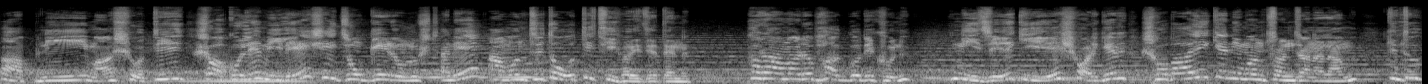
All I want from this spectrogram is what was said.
আপনি মা সতী সকলে মিলে সেই যজ্ঞের অনুষ্ঠানে আমন্ত্রিত অতিথি হয়ে যেতেন। আর আমারও ভাগ্য দেখুন নিজে গিয়ে স্বর্গের সবাইকে নিমন্ত্রণ জানালাম কিন্তু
